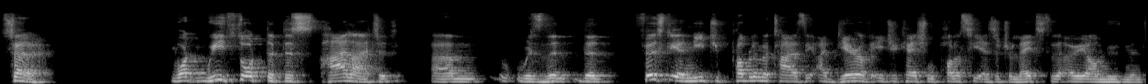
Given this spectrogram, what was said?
So what we thought that this highlighted um, was the, the firstly, a need to problematize the idea of education policy as it relates to the OER movement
